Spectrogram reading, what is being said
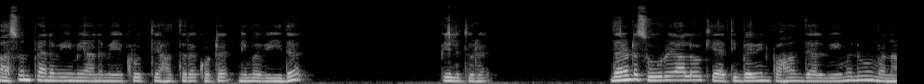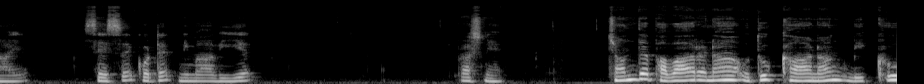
අසුන් පැනවීම යන මේ කෘත්‍ය හතර කොට නිම වීද? පිළිතුර දැනට සූර්යාලෝකයේ ඇති බැවින් පහන් දැල්වීම නුවමනාය. සෙස්ස කොට නිමා වීය. ප්‍රශ්නය. ඡන්ද පවාරණා උතුක්ඛානං බික්ඛු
